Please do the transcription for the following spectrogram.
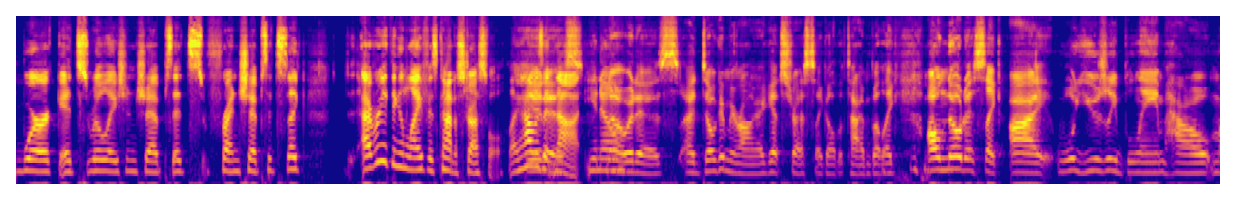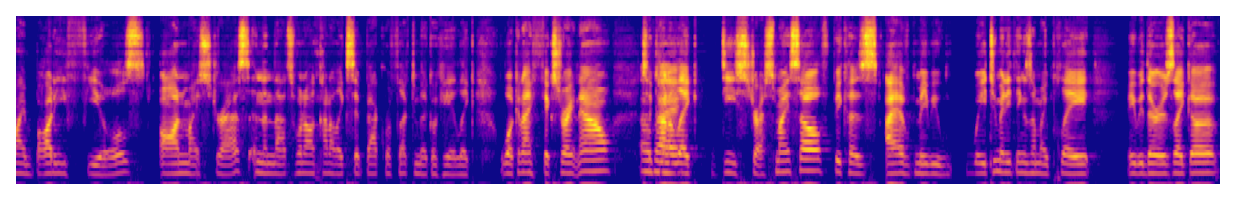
work. It's relationships. It's friendships. It's like everything in life is kind of stressful. Like how is it, not? You know? No, it is. Uh, don't get me wrong. I get stressed like all the time, but like I'll notice like I will usually blame how my body feels on my stress, and then that's when I'll kind of like sit back, reflect, and be like, okay, like what can I fix right now to kind of like de-stress myself because I have maybe way too many things on my plate. Maybe there's like a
